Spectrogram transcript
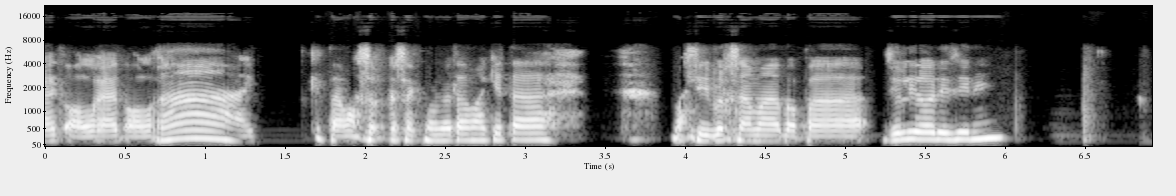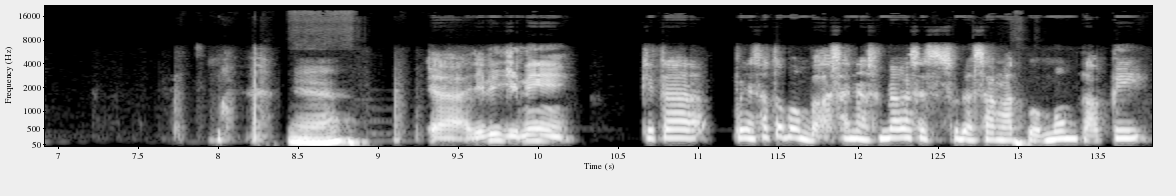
Alright, alright, alright. Kita masuk ke segmen utama kita. Masih bersama Bapak Julio di sini. ya Ya, jadi gini. Kita punya satu pembahasan yang sebenarnya sudah sangat umum tapi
